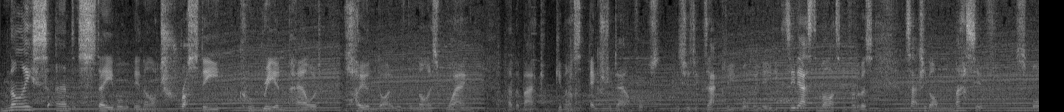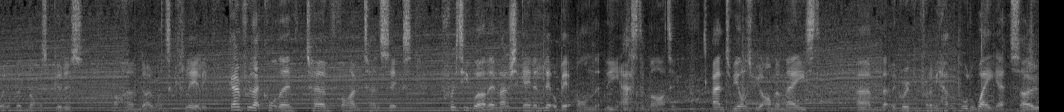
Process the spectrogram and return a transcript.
nice and stable in our trusty Korean-powered Hyundai with the nice wang at the back, giving us extra downforce, which is exactly what we need. You can see the Aston Martin in front of us. It's actually got a massive spoiler, but not as good as our Hyundai ones, clearly. Going through that corner then, turn 5 turn 6, pretty well there. Managed to gain a little bit on the Aston Martin. And to be honest with you, I'm amazed um, that the group in front of me haven't pulled away yet. So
